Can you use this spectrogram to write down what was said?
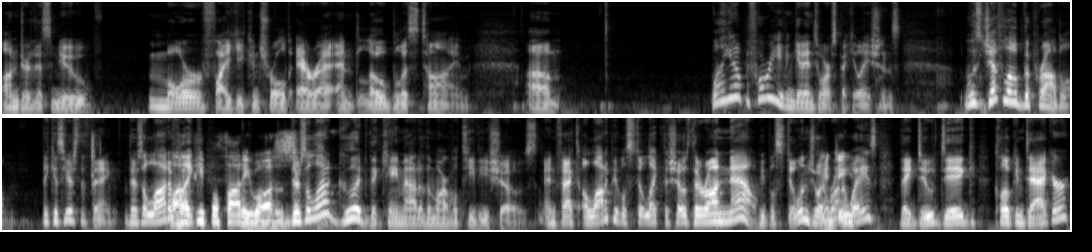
under this new, more Feige controlled era and lobeless time. Um, well, you know, before we even get into our speculations, was Jeff Loeb the problem? Because here's the thing: there's a lot A of lot like of people thought he was. there's a lot of good that came out of the Marvel TV shows. In fact, a lot of people still like the shows that are on now. People still enjoy Indeed. Runaways. They do dig Cloak and Dagger.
